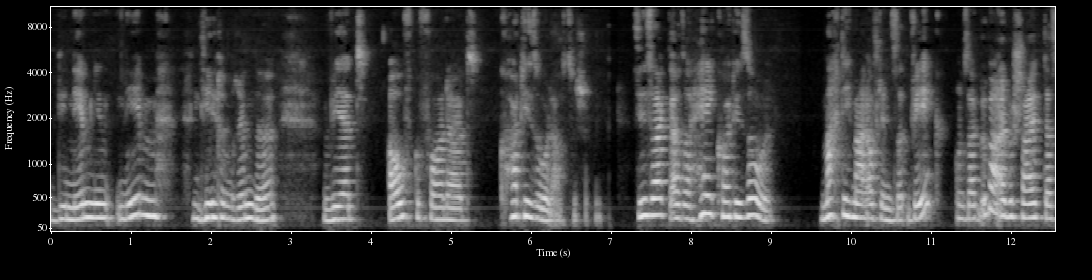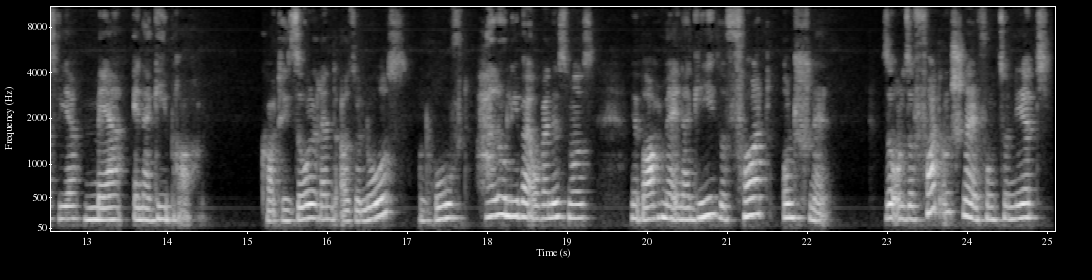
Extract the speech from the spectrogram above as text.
die Nebennierenrinde wird aufgefordert, Cortisol auszuschütten. Sie sagt also, hey Cortisol, mach dich mal auf den Weg und sag überall Bescheid, dass wir mehr Energie brauchen. Cortisol rennt also los und ruft, hallo lieber Organismus, wir brauchen mehr Energie sofort und schnell. So und sofort und schnell funktioniert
